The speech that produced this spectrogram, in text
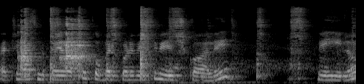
పచ్చివాసన పోయే వరకు కొబ్బరి పొడి వేసి వేయించుకోవాలి. నెయ్యిలో.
